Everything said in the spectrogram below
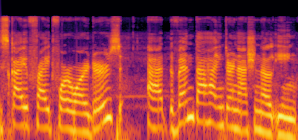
Sky Freight Forwarders, at Ventaha International Inc.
